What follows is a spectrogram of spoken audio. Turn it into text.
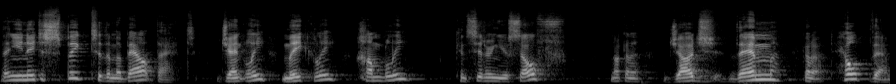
then you need to speak to them about that gently, meekly, humbly, considering yourself. Not going to judge them, going to help them.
